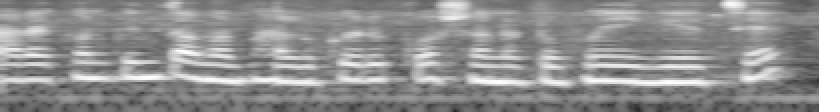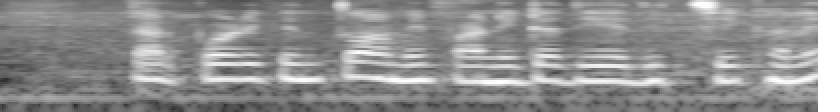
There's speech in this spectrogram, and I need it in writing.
আর এখন কিন্তু আমার ভালো করে কষানোটা হয়ে গিয়েছে। তারপরে কিন্তু আমি পানিটা দিয়ে দিচ্ছি এখানে।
